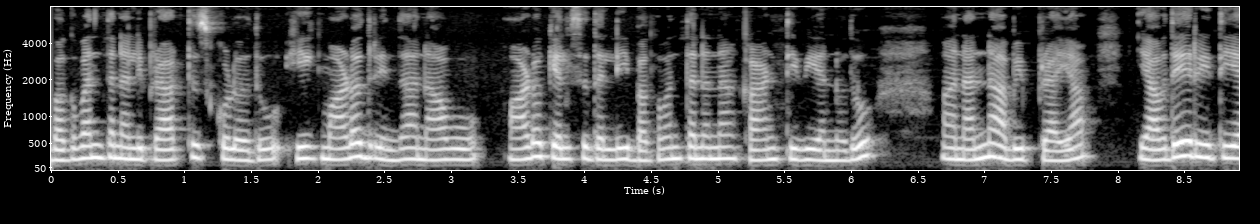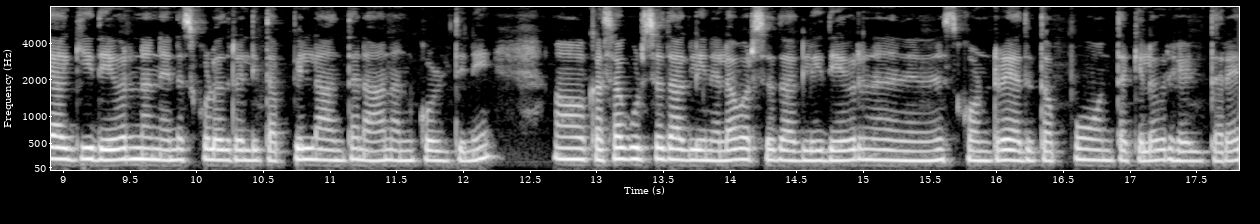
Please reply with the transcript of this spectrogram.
ಭಗವಂತನಲ್ಲಿ ಪ್ರಾರ್ಥಿಸ್ಕೊಳ್ಳೋದು, ಹೀಗೆ ಮಾಡೋದ್ರಿಂದ ನಾವು ಮಾಡೋ ಕೆಲಸದಲ್ಲಿ ಭಗವಂತನನ್ನು ಕಾಣ್ತೀವಿ ಅನ್ನೋದು ನನ್ನ ಅಭಿಪ್ರಾಯ, ಯಾವುದೇ ರೀತಿಯಾಗಿ ದೇವರನ್ನ ನೆನೆಸ್ಕೊಳ್ಳೋದ್ರಲ್ಲಿ ತಪ್ಪಿಲ್ಲ ಅಂತ ನಾನು ಅಂದ್ಕೊಳ್ತೀನಿ ಕಸ ಗುಡಿಸೋದಾಗಲಿ, ನೆಲ ಒರೆಸೋದಾಗಲಿ ದೇವರನ್ನ ನೆನೆಸ್ಕೊಂಡ್ರೆ ಅದು ತಪ್ಪು ಅಂತ ಕೆಲವರು ಹೇಳ್ತಾರೆ.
